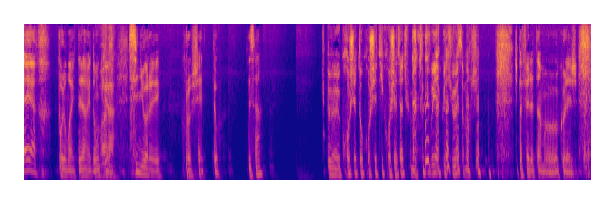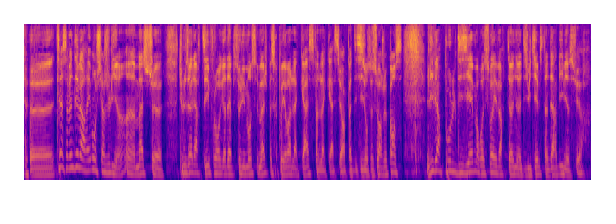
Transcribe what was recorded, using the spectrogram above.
R. Paulo Breitner et donc Voilà. euh, Signore Crochetto. C'est ça? Peux euh, crochetto, crochetti, crochetta, tu peux mettre toutes les voyelles que tu veux, ça marche. J'ai pas fait latin moi, au collège. Euh, tiens, ça vient de démarrer, mon cher Julien. Un match, euh, tu nous as alerté. Il faut le regarder absolument ce match parce qu'il peut y avoir de la casse. Enfin, de la casse. Il y aura pas de décision ce soir, je pense. Liverpool 10e reçoit Everton 18e. C'est un derby, bien sûr.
